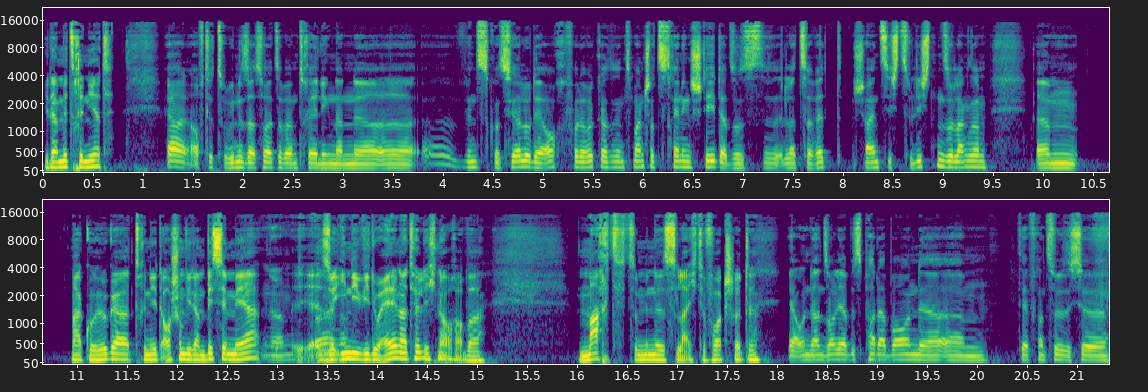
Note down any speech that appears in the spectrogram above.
wieder mittrainiert. Ja, auf der Tribüne saß heute beim Training dann der äh, Vince Cossiello, der auch vor der Rückkehr ins Mannschaftstraining steht. Also das äh, Lazarett scheint sich zu lichten so langsam. Ähm, Marco Höger trainiert auch schon wieder ein bisschen mehr. Ja. also Ja. individuell natürlich noch, aber macht zumindest leichte Fortschritte. ja, und dann soll ja bis Paderborn der, ähm, der französische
